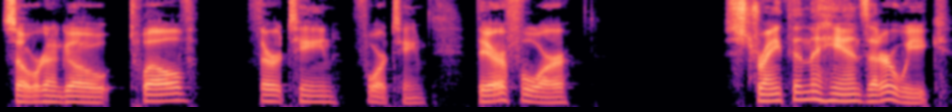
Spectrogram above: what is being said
So we're going to go 12, 13, 14. Therefore, strengthen the hands that are weak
